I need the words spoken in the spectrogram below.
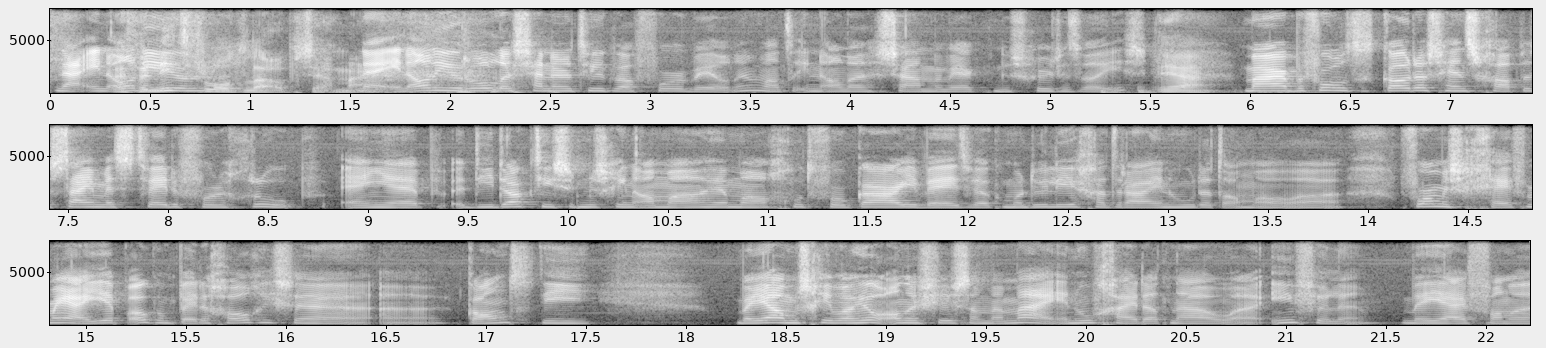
Nou, in al die, niet vlot loopt, zeg maar. Nee, in al die rollen zijn er natuurlijk wel voorbeelden. Want in alle samenwerkingen schuurt het wel eens. Ja, Maar bijvoorbeeld het codocentschap, dan sta je met z'n tweede voor de groep. En je hebt didactisch het misschien allemaal helemaal goed voor elkaar. Je weet welke module je gaat draaien en hoe dat allemaal eh, vorm is gegeven. Maar ja, je hebt ook een pedagogische eh, kant die bij jou misschien wel heel anders is dan bij mij. En hoe ga je dat nou eh, invullen? Ben jij van eh,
